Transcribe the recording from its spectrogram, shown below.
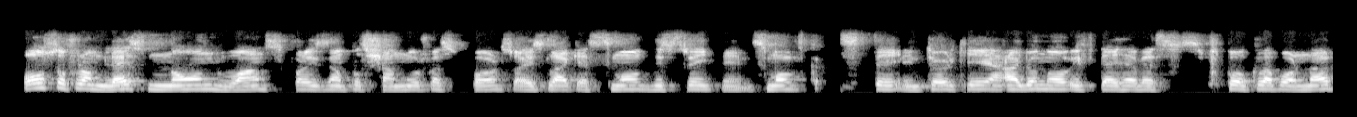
also from less known ones, for example, Şanlıurfa Spor. So it's like a small district in small state in Turkey. I don't know if they have a football club or not,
